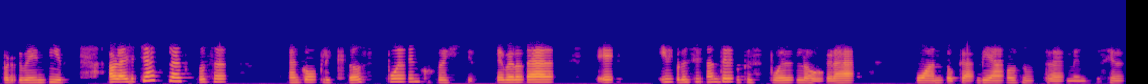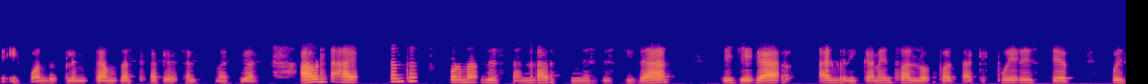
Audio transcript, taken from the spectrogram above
prevenir. Ahora, ya que las cosas están complicadas, pueden corregir. De verdad, es impresionante lo que se puede lograr cuando cambiamos nuestra alimentación y cuando implementamos las terapias alternativas. Ahora hay tantas formas de sanar sin necesidad de llegar al medicamento alópata que puede ser, pues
